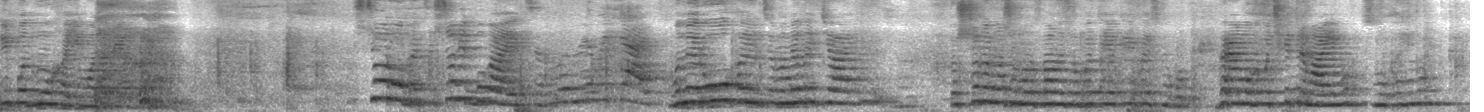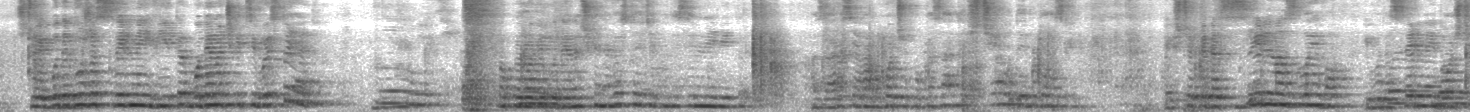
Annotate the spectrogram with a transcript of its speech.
і подмухаємо на них. Що робиться? Що відбувається? Вони летять. Вони рухаються, вони летять. То що ми можемо з вами зробити? Який висновок? Беремо вилочки, тримаємо, слухаємо. Що як буде дуже сильний вітер, будиночки ці вистоять? Паперові будиночки не вистоять, як буде сильний вітер. А зараз я вам хочу показати ще один дослід. Якщо піде сильна злива і буде сильний дощ,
